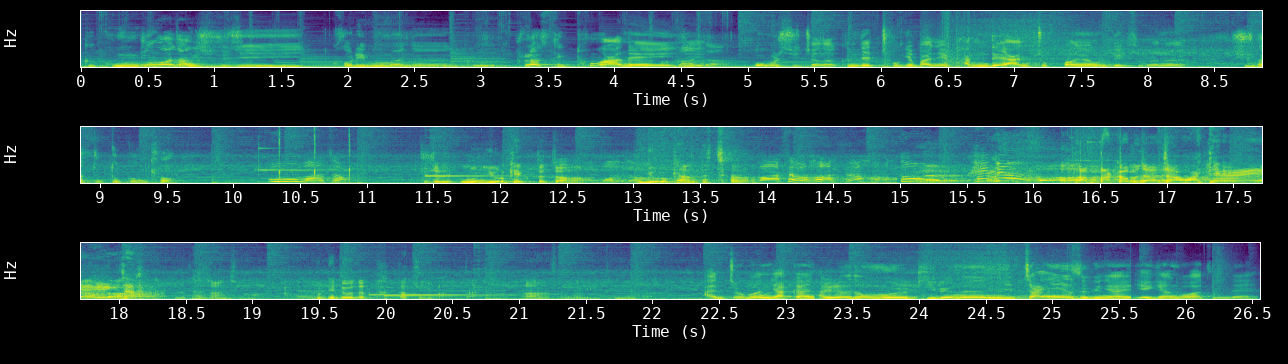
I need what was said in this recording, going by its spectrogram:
그 공중 화장실 휴지 거리 보면은 그 플라스틱 통 안에 어, 이제 맞아. 뽑을 수 있잖아. 근데 저게 만약에 반대 안쪽 방향으로 돼 있으면은 휴지가 뚝뚝 끊겨. 오 맞아. 휴지를 우- 이렇게 뜯잖아. 맞아. 이렇게 안 뜯잖아. 맞아 맞아. 또 쾌변. 밥 닦아보자. 자 화이팅! 자 이렇게 하지 않잖아. 그렇게 되는데 바깥쪽이 맞다라는 생각이 듭니다. 안쪽은 약간 반려동물 기르는 입장에서 그냥 얘기한 것 같은데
